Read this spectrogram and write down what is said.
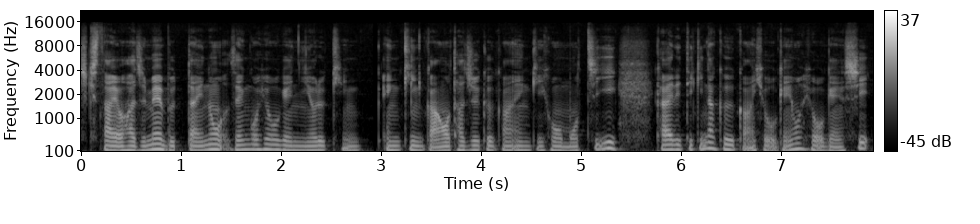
色彩をはじめ物体の前後表現による遠近感を多重空間遠近法を用い乖離的な空間表現を表現し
